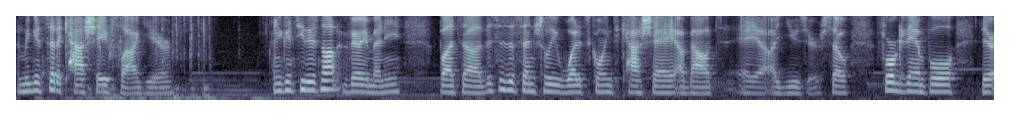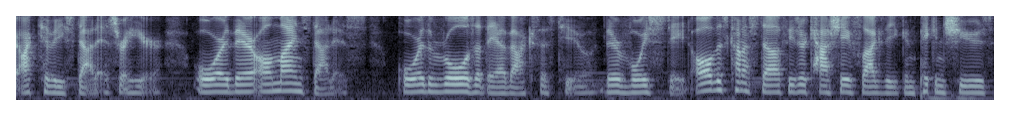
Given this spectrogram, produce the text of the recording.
and we can set a cache flag here. And you can see there's not very many, but uh, this is essentially what it's going to cache about a, a, user. So for example, their activity status right here, or their online status, or the roles that they have access to, their voice state, all this kind of stuff. These are cache flags that you can pick and choose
